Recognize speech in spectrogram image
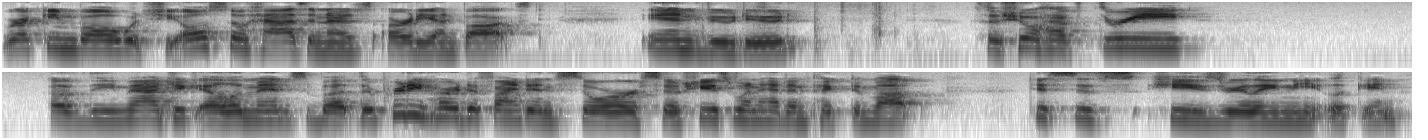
Wrecking Ball, which she also has and has already unboxed. And Voodood. So she'll have three of the magic elements, but they're pretty hard to find in store, so she just went ahead and picked him up just as he's really neat looking.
